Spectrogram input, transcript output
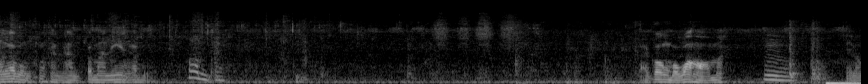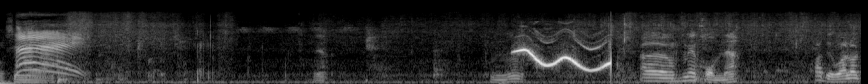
นะครับผมก็หั่นหั่นประมาณนี้นะครับผมหอมจังตากล้องบอกว่าหอมอะอืมให้ลองชิมดูเนี่ยอืมเออไม่ขมนะก็ถือว่ารส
